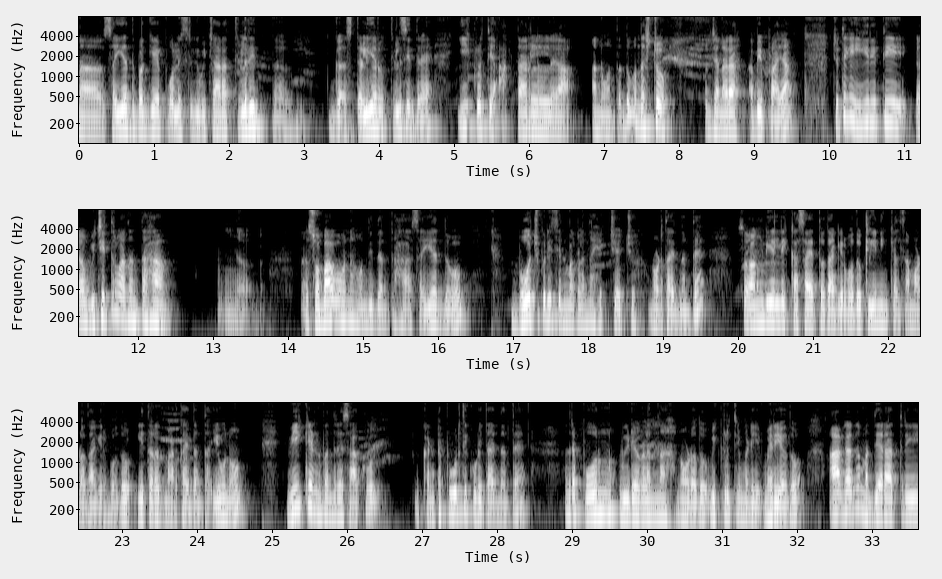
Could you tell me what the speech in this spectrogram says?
ನ, ಸೈಯದ್ ಬಗ್ಗೆ ಪೊಲೀಸರಿಗೆ ವಿಚಾರ ತಿಳಿದಿದ್ದ ಗ, ಸ್ಥಳೀಯರು ತಿಳಿಸಿದರೆ ಈ ಕೃತ್ಯ ಆಗ್ತಾ ಇರಲಿಲ್ಲ ಅನ್ನುವಂಥದ್ದು ಒಂದಷ್ಟು ಜನರ ಅಭಿಪ್ರಾಯ. ಜೊತೆಗೆ ಈ ರೀತಿ ವಿಚಿತ್ರವಾದಂತಹ ಸ್ವಭಾವವನ್ನು ಹೊಂದಿದ್ದಂತಹ ಸೈಯದ್ದು ಭೋಜ್ಪುರಿ ಸಿನಿಮಾಗಳನ್ನು ಹೆಚ್ಚು ಹೆಚ್ಚು ನೋಡ್ತಾ ಇದ್ದಂತೆ ಸೊ, ಅಂಗಡಿಯಲ್ಲಿ ಕಸ ಎತ್ತೋದಾಗಿರ್ಬೋದು, ಕ್ಲೀನಿಂಗ್ ಕೆಲಸ ಮಾಡೋದಾಗಿರ್ಬೋದು, ಈ ಥರದ್ದು ಮಾಡ್ತಾ ಇದ್ದಂಥ ಇವನು. ವೀಕೆಂಡ್ ಬಂದರೆ ಸಾಕು ಕಂಠಪೂರ್ತಿ ಕುಡಿತಾ ಇದ್ದಂತೆ ಅಂದರೆ ಪೋರ್ನ್ ವೀಡಿಯೋಗಳನ್ನು ನೋಡೋದು, ವಿಕೃತಿ ಮಡಿ, ಮೆರೆಯೋದು. ಆಗಾಗ ಮಧ್ಯರಾತ್ರಿ,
